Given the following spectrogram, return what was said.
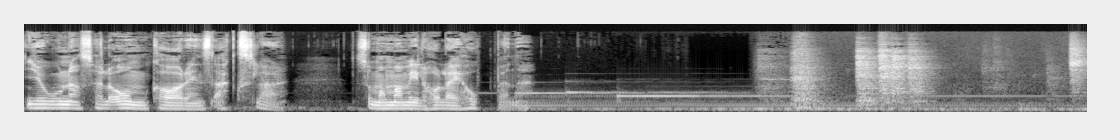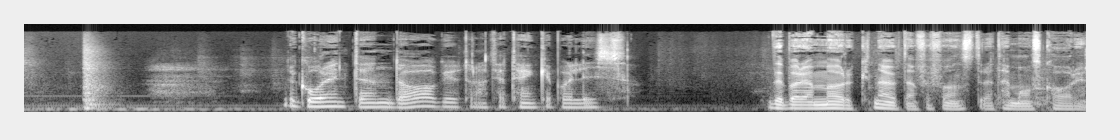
Jonas höll om Karins axlar som om han ville hålla ihop henne. Det går inte en dag utan att jag tänker på Elise. Det börjar mörkna utanför fönstret hemma hos Karin.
